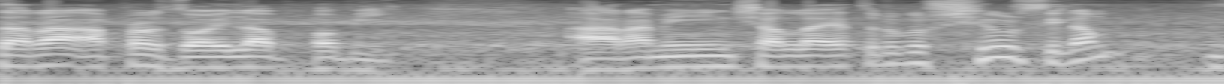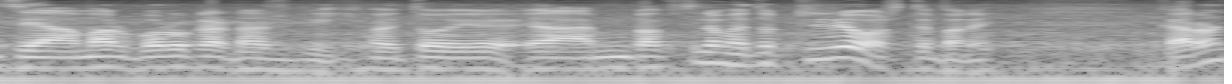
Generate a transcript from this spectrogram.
দ্বারা আপনার জয়লাভ হবেই। আর আমি ইনশাল্লাহ এতটুকু শিওর ছিলাম যে আমার বড় কার্ড আসবেই। হয়তো আমি ভাবছিলাম হয়তো ট্রেও আসতে পারে। কারণ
